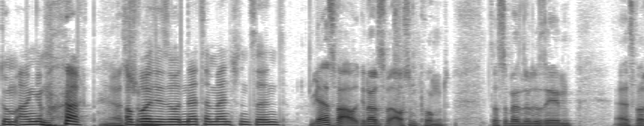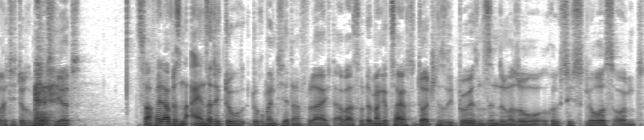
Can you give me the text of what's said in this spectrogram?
dumm angemacht, Ja, obwohl sie so nette Menschen sind? Ja, das war auch, genau, das war auch so ein Punkt. Du hast immer so gesehen, äh, es war richtig dokumentiert. Es war vielleicht auch ein bisschen einseitig do dokumentiert dann vielleicht, aber es wurde immer gezeigt, dass die Deutschen so die Bösen sind, immer so rücksichtslos und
